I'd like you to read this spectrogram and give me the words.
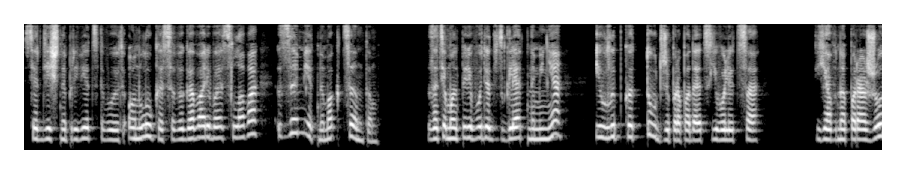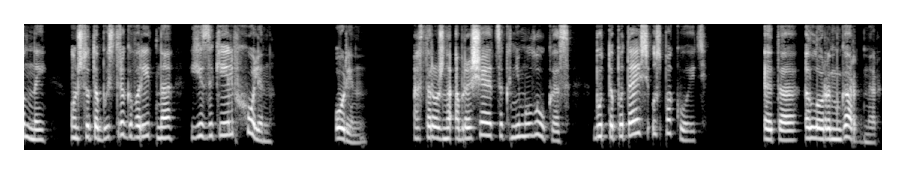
Сердечно приветствует он Лукаса, выговаривая слова с заметным акцентом – Затем он переводит взгляд на меня, и улыбка тут же пропадает с его лица. Явно пораженный, он что-то быстро говорит на языке эльфхолин. «Орин». Осторожно обращается к нему Лукас, будто пытаясь успокоить. «Это Лорен Гарднер».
